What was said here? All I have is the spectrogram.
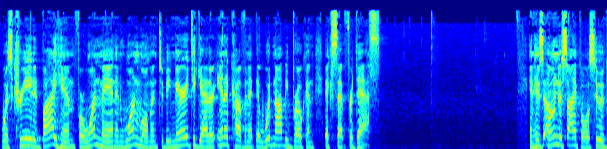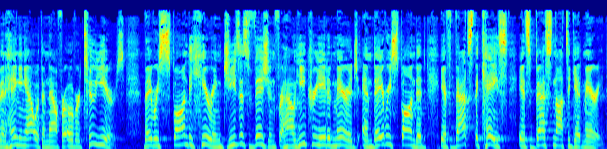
was created by him for one man and one woman to be married together in a covenant that would not be broken except for death and his own disciples who have been hanging out with him now for over two years, they respond to hearing Jesus' vision for how he created marriage, and they responded, if that's the case, it's best not to get married.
